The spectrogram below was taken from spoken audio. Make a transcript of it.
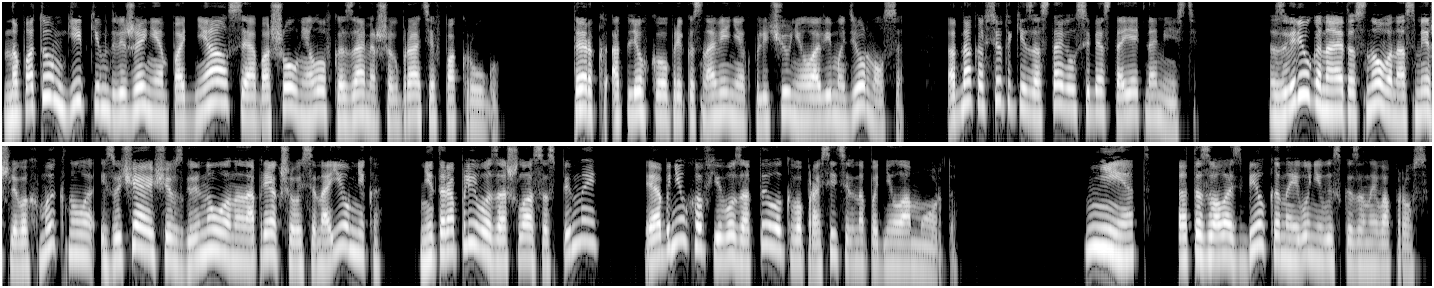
но потом гибким движением поднялся и обошел неловко замерших братьев по кругу. Терк от легкого прикосновения к плечу неуловимо дернулся, однако все-таки заставил себя стоять на месте. Зверюга на это снова насмешливо хмыкнула, изучающе взглянула на напрягшегося наемника, неторопливо зашла со спины и, обнюхав его затылок, вопросительно подняла морду. «Нет», — отозвалась Белка на его невысказанный вопрос.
